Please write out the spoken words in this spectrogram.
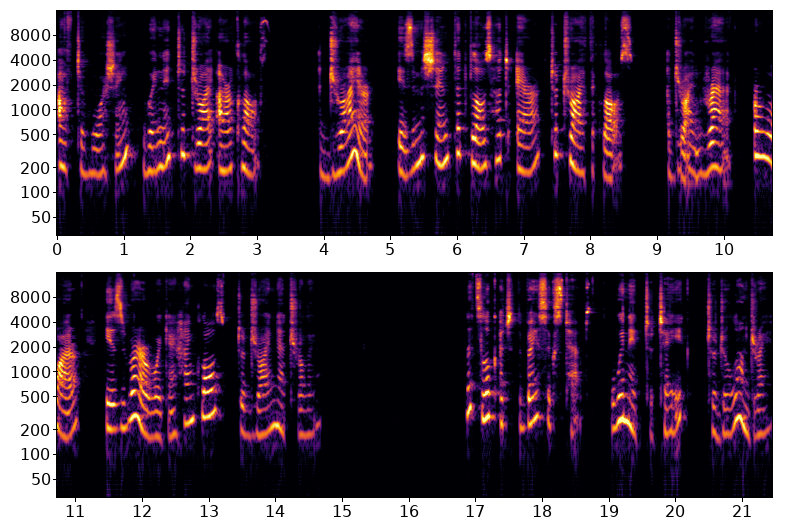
After washing, we need to dry our clothes. A dryer is a machine that blows hot air to dry the clothes. A drying rag or wire is where we can hang clothes to dry naturally. Let's look at the basic steps we need to take to do laundry.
